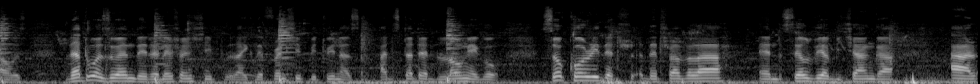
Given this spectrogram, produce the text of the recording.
house. That was when the relationship like the friendship between us had started long ago so Koree the, tra- the traveler and Sylvia Bichanga are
